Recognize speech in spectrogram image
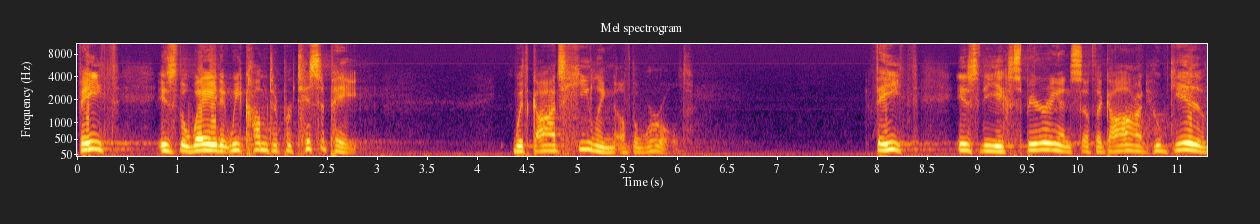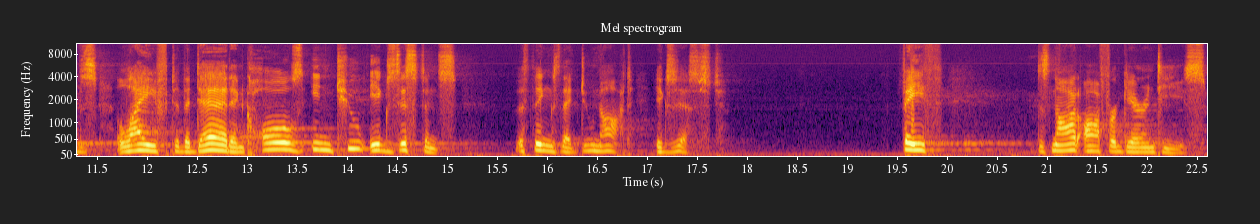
Faith is the way that we come to participate with God's healing of the world. Faith is the experience of the God who gives life to the dead and calls into existence the things that do not exist. Faith does not offer guarantees.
